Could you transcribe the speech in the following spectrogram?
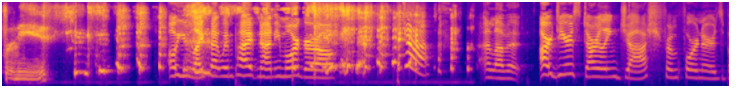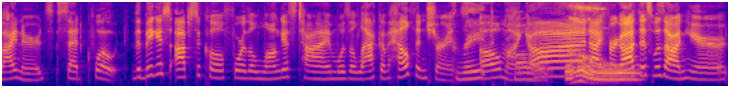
for me. Oh, you like that windpipe? Not anymore, girl. Yeah. I love it. Our dearest darling Josh from For Nerds by Nerds said, quote, The biggest obstacle for the longest time was a lack of health insurance. Great oh my call. god. I forgot this was on here.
